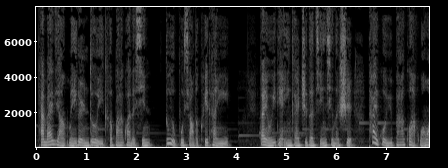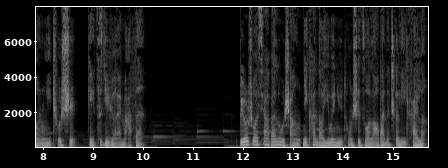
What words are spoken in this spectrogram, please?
坦白讲，每个人都有一颗八卦的心，都有不小的窥探欲。但有一点应该值得警醒的是，太过于八卦往往容易出事，给自己惹来麻烦。比如说，下班路上你看到一位女同事坐老板的车离开了，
